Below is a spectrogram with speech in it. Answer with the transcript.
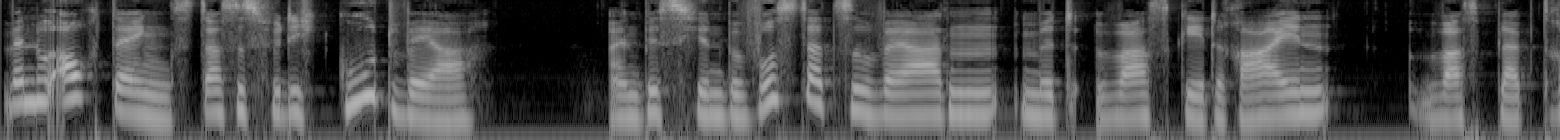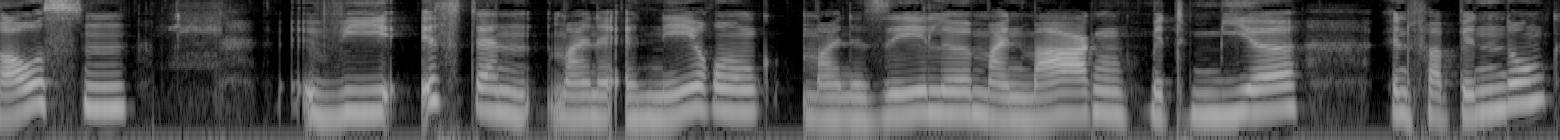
Wenn du auch denkst, dass es für dich gut wäre, ein bisschen bewusster zu werden mit was geht rein, was bleibt draußen, wie ist denn meine Ernährung, meine Seele, mein Magen mit mir in Verbindung,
